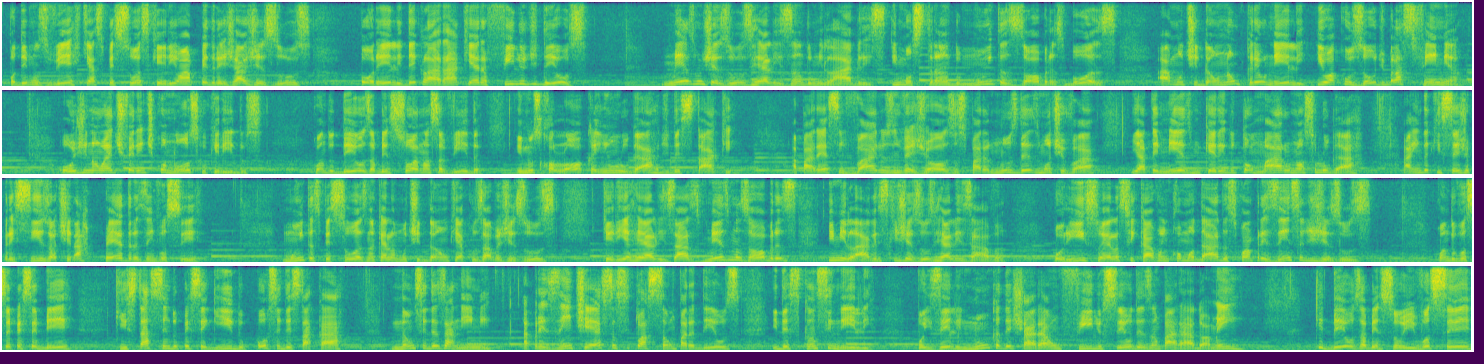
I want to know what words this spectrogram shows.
podemos ver que as pessoas queriam apedrejar Jesus por ele declarar que era filho de Deus. Mesmo Jesus realizando milagres e mostrando muitas obras boas, a multidão não creu nele e o acusou de blasfêmia. Hoje não é diferente conosco, queridos. Quando Deus abençoa a nossa vida e nos coloca em um lugar de destaque, aparecem vários invejosos para nos desmotivar e até mesmo querendo tomar o nosso lugar, ainda que seja preciso atirar pedras em você. Muitas pessoas naquela multidão que acusava Jesus queria realizar as mesmas obras e milagres que Jesus realizava. Por isso, elas ficavam incomodadas com a presença de Jesus. Quando você perceber que está sendo perseguido por se destacar, não se desanime. Apresente essa situação para Deus e descanse nele, pois ele nunca deixará um filho seu desamparado. Amém? Que Deus abençoe você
